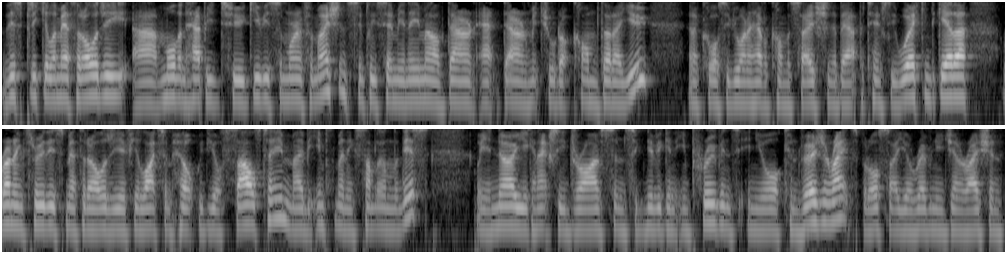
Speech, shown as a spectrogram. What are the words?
this particular methodology, uh, more than happy to give you some more information. Simply send me an email, darren at darrenmitchell.com.au. And of course, if you want to have a conversation about potentially working together, running through this methodology, if you like some help with your sales team, maybe implementing something like this, where you know you can actually drive some significant improvements in your conversion rates, but also your revenue generation,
